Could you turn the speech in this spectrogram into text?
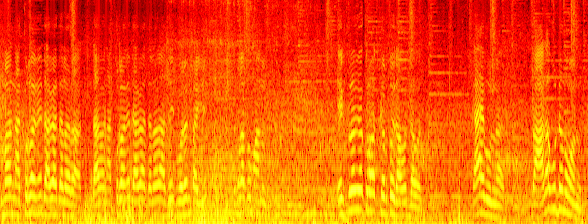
तुम्हाला नागपूरला नाही डाव्या हाताला राहा डाव्या नागपूरला नाही डाव्या हाताला राहा असं एक वरण पाहिजे. तर बघा तो माणूस. एक्स्ट्रा क्रॉस करतोय धावत धावत. काय बोलणार? तर आला कुठं तो माणूस?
